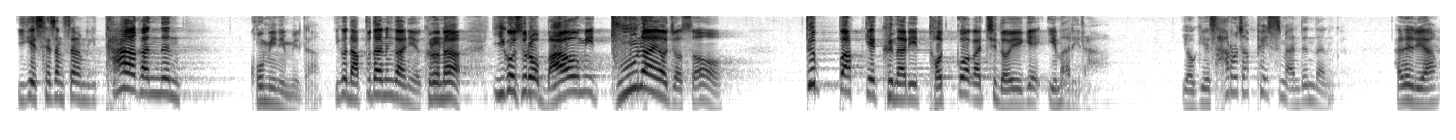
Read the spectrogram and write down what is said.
이게 세상 사람들이 다 갖는 고민입니다. 이거 나쁘다는 거 아니에요. 그러나 이것으로 마음이 둔하여져서 뜻밖의 그날이 덫과 같이 너에게 임하리라. 여기에 사로잡혀 있으면 안 된다는 거예요. 할렐루야.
